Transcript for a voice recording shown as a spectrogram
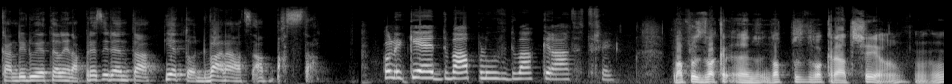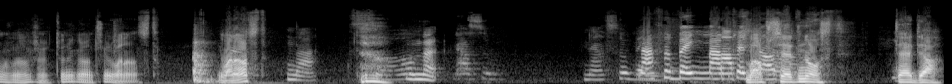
kandidujete-li na prezidenta, je to 12 a basta. Kolik je 2 plus 2 krát 3? 2 plus 2, 2 plus 2 krát 3, jo? Dobře, to je krát 3, 12. 12? Ne. Ne. Násobení. Násobení má přednost. Má přednost. Teda.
